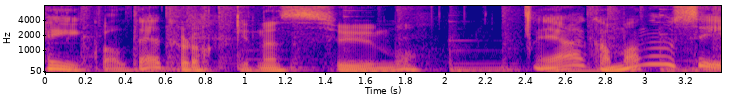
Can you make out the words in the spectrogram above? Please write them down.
Høykvalitet. Klokkenes sumo. Ja, kan man jo si.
